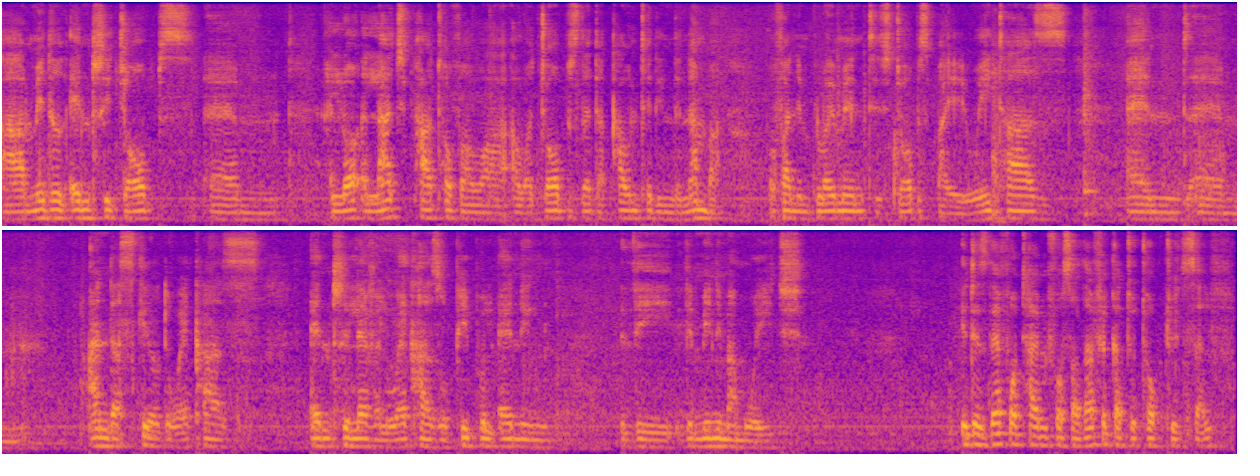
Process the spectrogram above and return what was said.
are middle entry jobs, um, a, a large part of our, our jobs that are counted in the number of unemployment is jobs by waiters and um, underskilled workers, entry-level workers or people earning the, the minimum wage. It is therefore time for South Africa to talk to itself,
